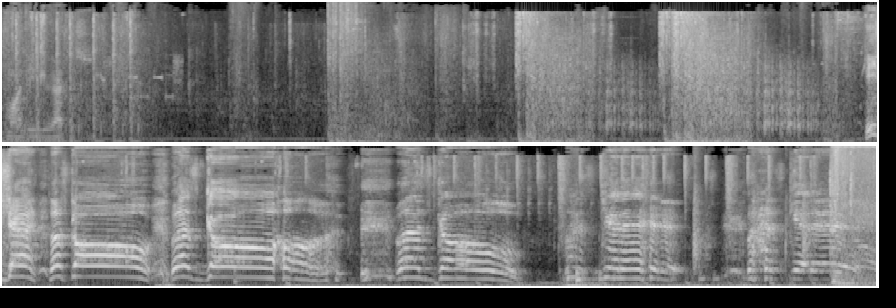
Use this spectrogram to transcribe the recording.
Come on, dude, you got this. He's dead! Let's go! Let's go! Let's go! Let's get it! Let's get it!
